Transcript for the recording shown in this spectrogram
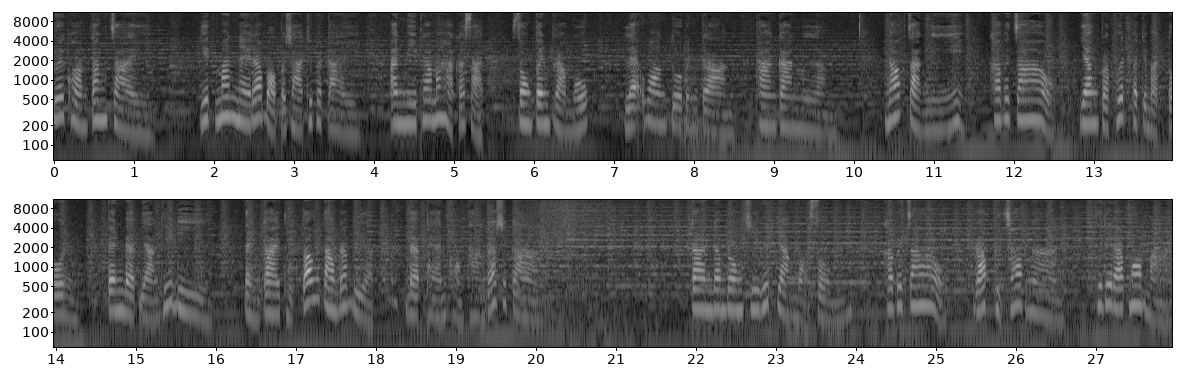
ด้วยความตั้งใจ ยึดมั่นในระบอบประชาธิปไตย อันมีพระมหากษัตริย์ ทรงเป็นประมุขและวางตัวเป็นกลางทางการเมือง นอกจากนี้ ข้าพเจ้ายังประพฤติปฏิบัติตน เป็นแบบอย่างที่ดี แต่งกายถูกต้องตามระเบียบแบบแผนของทางราชการ การดำรงชีวิตอย่างเหมาะสม ข้าพเจ้ารับผิดชอบงานที่ได้รับมอบหมาย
